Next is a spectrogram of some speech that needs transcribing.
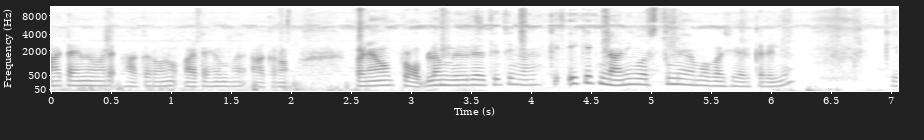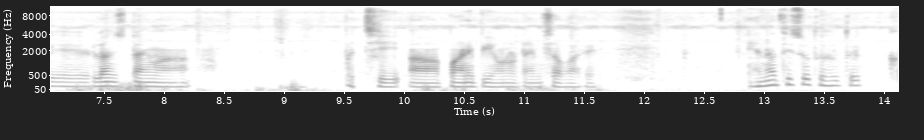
આ ટાઈમે મારે આ કરવાનું, આ ટાઈમે મારે આ કરવાનું. પણ એમાં પ્રોબ્લેમ એવી રહેતી હતી ને કે એક એક નાની વસ્તુ મેં એમાં પાછી એડ કરેલી, કે લંચ ટાઈમમાં પછી આ પાણી પીવાનો ટાઈમ સવારે. એનાથી શું થયું હતું, એક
